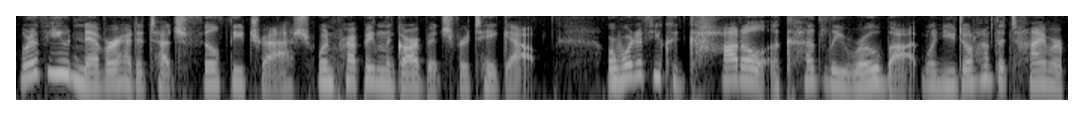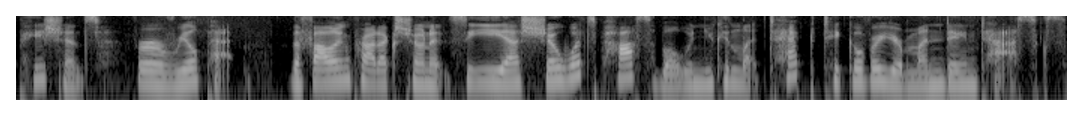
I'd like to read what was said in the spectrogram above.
What if you never had to touch filthy trash when prepping the garbage for takeout? Or what if you could coddle a cuddly robot when you don't have the time or patience for a real pet? The following products shown at CES show what's possible when you can let tech take over your mundane tasks.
